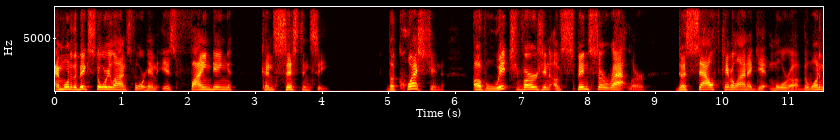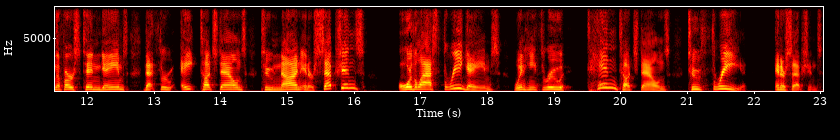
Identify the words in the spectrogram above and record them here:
and one of the big storylines for him is finding consistency. The question of which version of Spencer Rattler does South Carolina get more of? The one in the first 10 games that threw eight touchdowns to nine interceptions, or the last three games when he threw 10 touchdowns to three interceptions?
